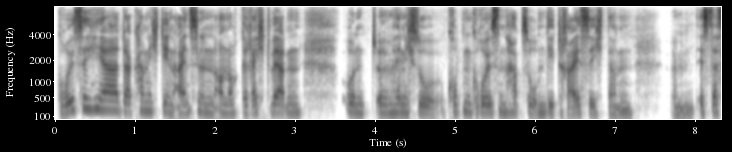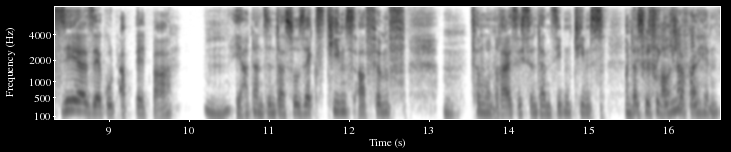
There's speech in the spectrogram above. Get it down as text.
Größe her. Da kann ich den Einzelnen auch noch gerecht werden. Und äh, wenn ich so Gruppengrößen habe, so um die 30, dann ähm, ist das sehr, sehr gut abbildbar. Mhm. Ja, dann sind das so sechs Teams, A5, 35 hm, sind dann sieben Teams. Und das kriege ich locker davon? hin.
